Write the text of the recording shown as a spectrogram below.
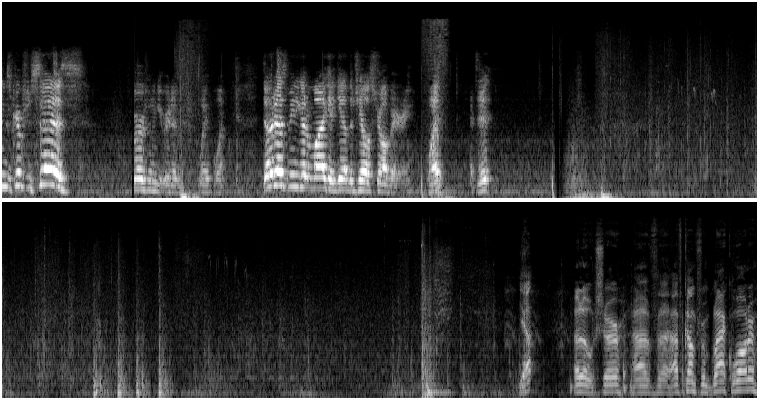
Description says... First, going to get rid of waypoint. Don't ask me to go to Mike and get the jail Strawberry. What? That's it? Yep. Hello, sir. I've uh, I've come from Blackwater.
